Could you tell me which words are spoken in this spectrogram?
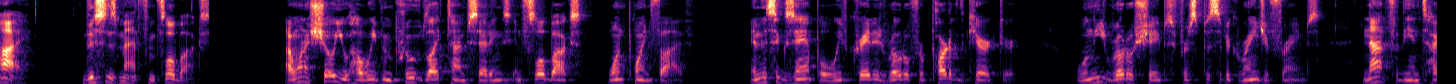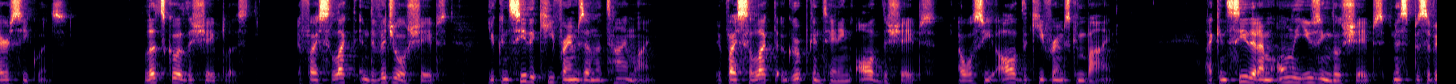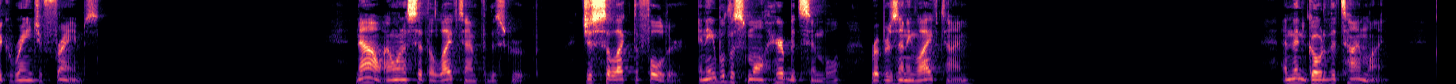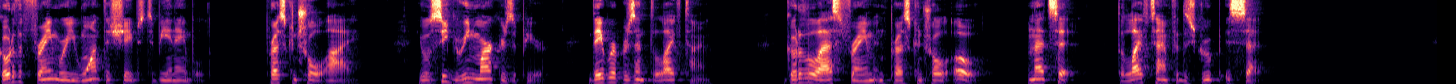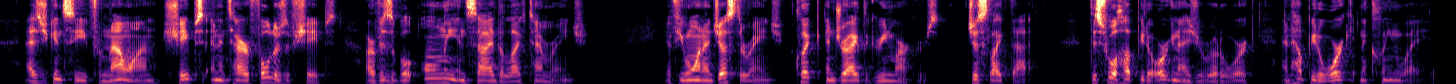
Hi, this is Matt from Flowbox. I want to show you how we've improved lifetime settings in Flowbox 1.5. In this example, we've created roto for part of the character. We'll need roto shapes for a specific range of frames, not for the entire sequence. Let's go to the shape list. If I select individual shapes, you can see the keyframes on the timeline. If I select a group containing all of the shapes, I will see all of the keyframes combined. I can see that I'm only using those shapes in a specific range of frames. Now I want to set the lifetime for this group. Just select the folder, enable the small hairbit symbol representing lifetime, and then go to the timeline. Go to the frame where you want the shapes to be enabled. Press Ctrl I. You will see green markers appear. They represent the lifetime. Go to the last frame and press Ctrl O. And that's it. The lifetime for this group is set. As you can see, from now on, shapes and entire folders of shapes are visible only inside the lifetime range. If you want to adjust the range, click and drag the green markers, just like that. This will help you to organize your roto work and help you to work in a clean way.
